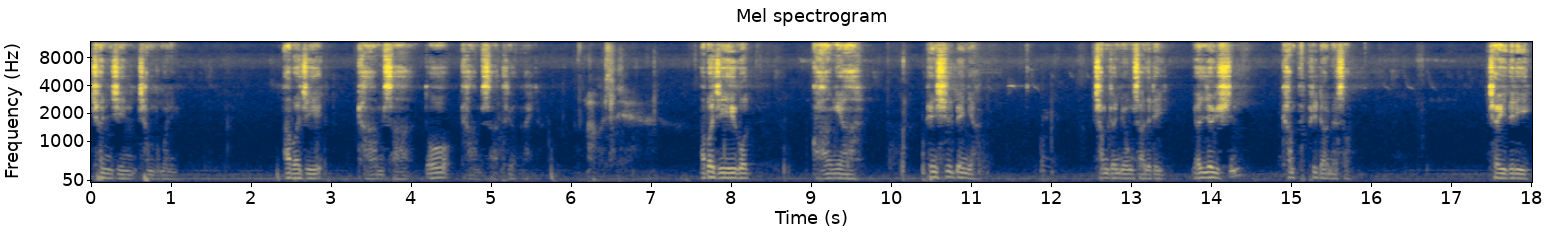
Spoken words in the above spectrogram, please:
천진 참부모님 아버지 감사 또 감사드립니다 아버지 이곳 광야 펜실베니아 참전 용사들이 열려주신 캠프 프리덤에서 저희들이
